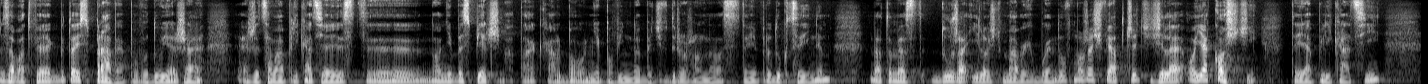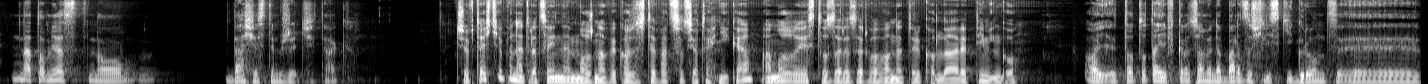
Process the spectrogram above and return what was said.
załatwia jakby tutaj sprawę, powoduje, że, że cała aplikacja jest no, niebezpieczna, tak? albo nie powinna być wdrożona na systemie produkcyjnym. Natomiast duża ilość małych błędów może świadczyć źle o jakości tej aplikacji. Natomiast no, da się z tym żyć, tak? Czy w teście penetracyjnym można wykorzystywać socjotechnikę, a może jest to zarezerwowane tylko dla red teamingu? Oj, to tutaj wkraczamy na bardzo śliski grunt yy,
